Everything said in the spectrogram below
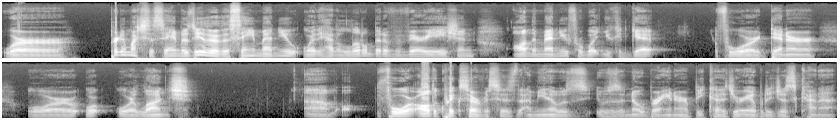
were pretty much the same. It was either the same menu or they had a little bit of a variation on the menu for what you could get for dinner or or, or lunch. Um, for all the quick services, I mean, it was it was a no brainer because you're able to just kind of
